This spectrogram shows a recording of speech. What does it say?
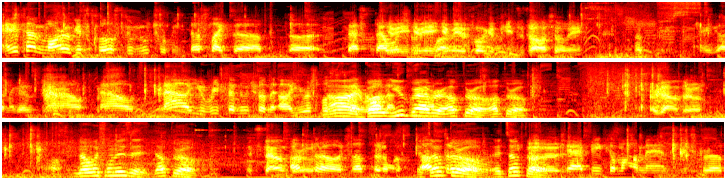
Anytime Mario gets close to neutral beat, that's like the the that's that Give works me, give me, well. give me a fucking pizza toss on me. There you go, nigga. Now, now, now you reset neutral. and, Uh, you were supposed Nah, to play go. You grab her. Up throw. Up throw. Or down throw. No, which one is it? Up throw. It's down throw. Up throw, it's up throw. It's up throw. It's up throw. Uh, Cappy, come on, man. Scrub.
